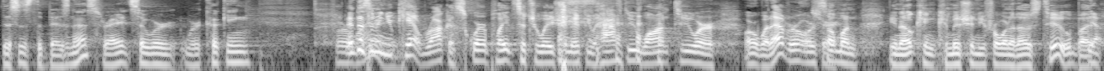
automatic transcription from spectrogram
this is the business right? So we're we're cooking it doesn't mean you can't rock a square plate situation if you have to, want to, or or whatever, or sure. someone you know can commission you for one of those too. But yep.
